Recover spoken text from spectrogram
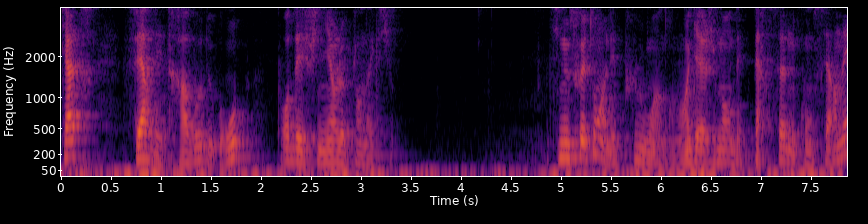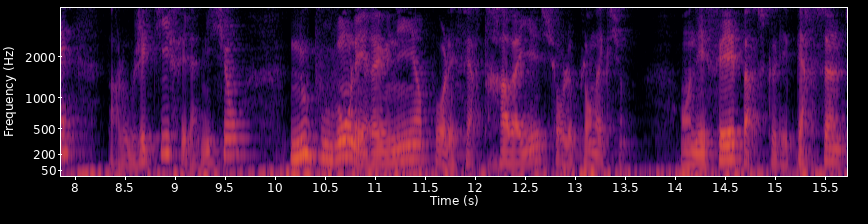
4. Faire des travaux de groupe pour définir le plan d'action. Si nous souhaitons aller plus loin dans l'engagement des personnes concernées par l'objectif et la mission, nous pouvons les réunir pour les faire travailler sur le plan d'action. En effet, parce que les personnes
